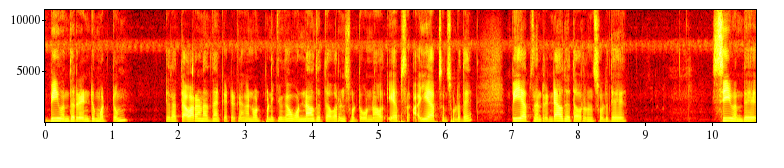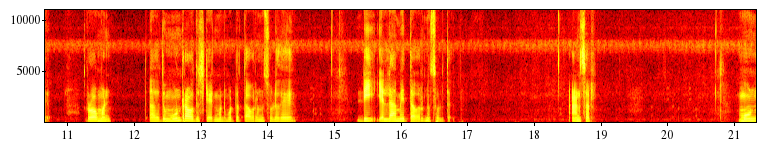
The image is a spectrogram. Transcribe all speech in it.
பி வந்து ரெண்டு மட்டும். இதில் தவறானது தான் கேட்டிருக்காங்க. நோட் பண்ணிக்கோங்க. ஒன்றாவது தவறுன்னு சொல்லிட்டு ஒன்றாவது ஏ ஆப்ஷன் ஏ ஆப்ஷன் சொல்லுது. பி ஆப்ஷன் ரெண்டாவது தவறுன்னு சொல்லுது. சி வந்து ரோமன் அதாவது மூன்றாவது ஸ்டேட்மெண்ட் மட்டும் தவறுன்னு சொல்லுது. டி எல்லாமே தவறுன்னு சொல்லுது. ஆன்சர் மூன்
